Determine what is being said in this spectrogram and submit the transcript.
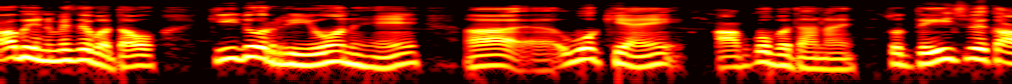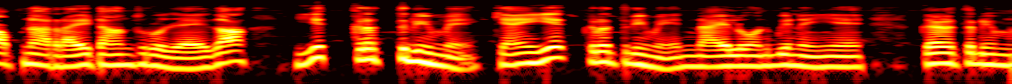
अब इनमें से बताओ कि जो रियोन है वो क्या है, आपको बताना है। तो तेईसवें का अपना राइट आंसर हो जाएगा, ये कृत्रिम है। क्या है ये? कृत्रिम है। नाइलोन भी नहीं है, कृत्रिम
